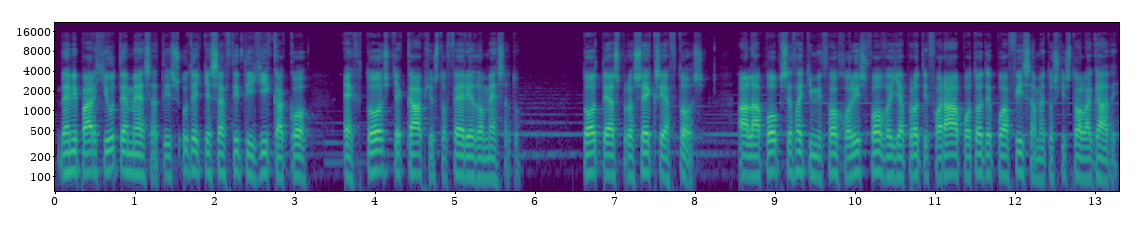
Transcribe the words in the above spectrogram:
Δεν υπάρχει ούτε μέσα της ούτε και σε αυτή τη γη κακό, εκτός και κάποιος το φέρει εδώ μέσα του. Τότε ας προσέξει αυτός, αλλά απόψε θα κοιμηθώ χωρίς φόβο για πρώτη φορά από τότε που αφήσαμε το σχιστό λαγκάδι.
